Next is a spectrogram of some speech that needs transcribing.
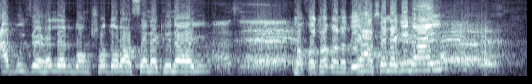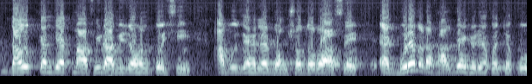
আবু জেহেলের বংশধর আছে নাকি নাই? কথা কেন দিয়ে আছে নাকি নাই? দাউদ কান্দি মাহফিল, আমি যখন কইছি, আবু জেহেলের বংশধরও আছে, এক বুড়ে বেড়া ফাল দিয়ে খেয়ে কইতে কু।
